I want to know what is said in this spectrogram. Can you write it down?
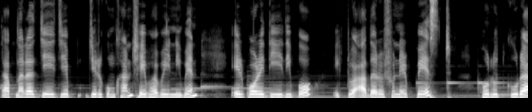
তা আপনারা যে যে, যেরকম খান সেইভাবেই নেবেন। এরপরে দিয়ে দিব একটু আদা রসুনের পেস্ট, হলুদ গুঁড়া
